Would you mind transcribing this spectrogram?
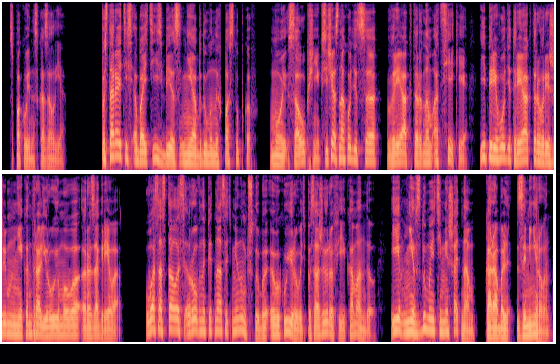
— спокойно сказал я, — «постарайтесь обойтись без необдуманных поступков. Мой сообщник сейчас находится в реакторном отсеке и переводит реактор в режим неконтролируемого разогрева. У вас осталось ровно 15 минут, чтобы эвакуировать пассажиров и команду. И не вздумайте мешать нам, корабль заминирован.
